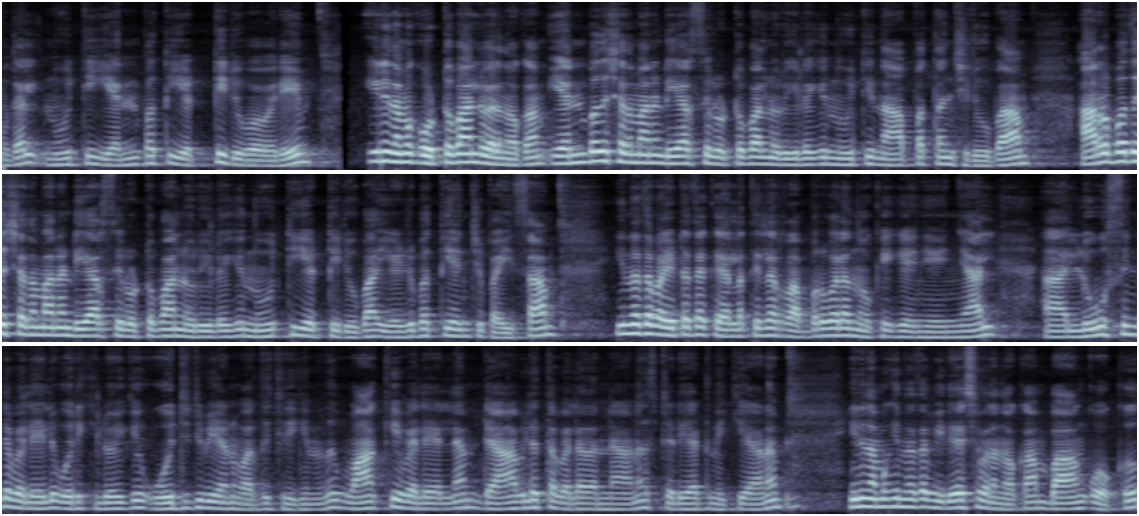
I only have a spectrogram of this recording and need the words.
മുതൽ നൂറ്റി എൺപത്തി എട്ട് രൂപ വരെ. ഇനി നമുക്ക് ഒട്ടുപാലിൽ വരെ നോക്കാം. എൺപത് ശതമാനം ഡി ആർ സിയിൽ ഒട്ടുപാലിന് ഒരു കിലോയ്ക്ക് നൂറ്റി നാൽപ്പത്തഞ്ച് രൂപ. അറുപത് ശതമാനം ഡി ആർ സിയിൽ ഒട്ടുപാലിന് ഒരു കിലോയ്ക്ക് നൂറ്റി എട്ട് രൂപ എഴുപത്തിയഞ്ച് പൈസ. ഇന്നത്തെ വൈകിട്ടത്തെ കേരളത്തിലെ റബ്ബർ വില നോക്കിക്കഴിഞ്ഞ് കഴിഞ്ഞാൽ ലൂസിന്റെ വിലയിൽ ഒരു കിലോയ്ക്ക് ഒരു രൂപയാണ് വർദ്ധിച്ചിരിക്കുന്നത്. ബാക്കി വിലയെല്ലാം രാവിലത്തെ വില തന്നെയാണ് സ്റ്റഡി ആയിട്ട് നിൽക്കുകയാണ്. ഇനി നമുക്ക് ഇന്നത്തെ വിദേശ വില നോക്കാം. Bangkok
